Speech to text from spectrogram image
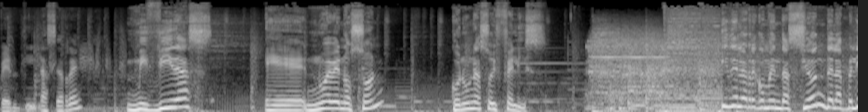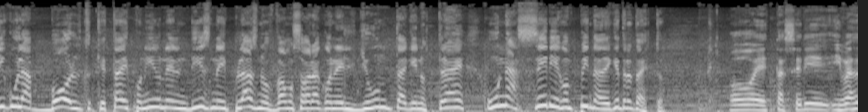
perdí, la cerré. Mis vidas eh, nueve no son, con una soy feliz. Y de la recomendación de la película Bolt, que está disponible en Disney Plus, nos vamos ahora con el Junta que nos trae una serie con pinta. ¿De qué trata esto? Oh, esta serie, iba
